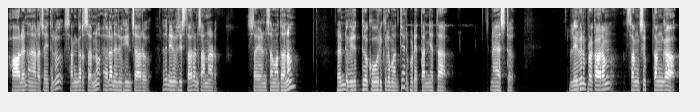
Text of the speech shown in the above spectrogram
హాలండ్ అనే రచయితలు సంఘర్షణను ఎలా నిర్వహించారు లేదా నిర్వహిస్తారు అని అన్నాడు. సరైన సమాధానం రెండు విరుద్ధ కోరికల మధ్య ఏర్పడే తన్యత. నెక్స్ట్ లెవిన్ ప్రకారం సంక్షిప్తంగా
